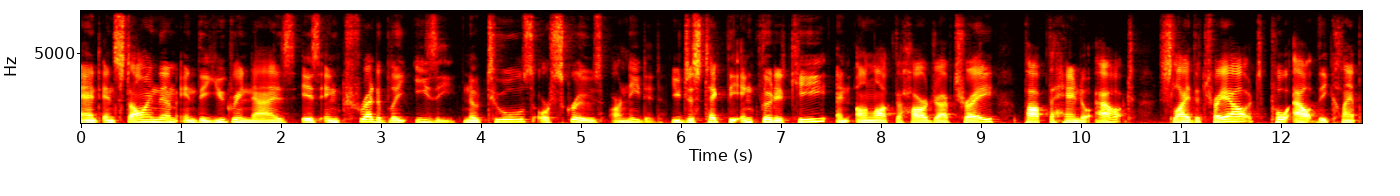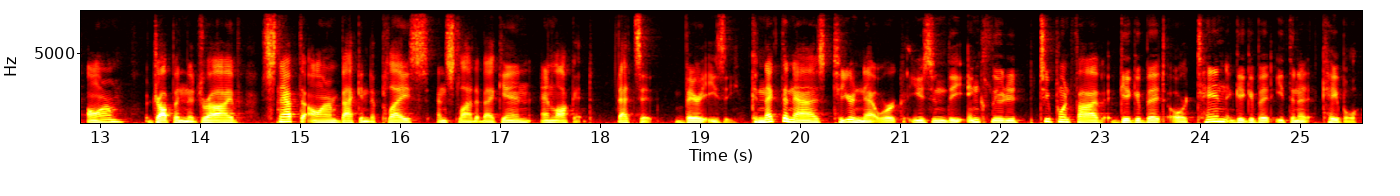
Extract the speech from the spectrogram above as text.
and installing them in the Ugreen NAS is incredibly easy. No tools or screws are needed. You just take the included key and unlock the hard drive tray, pop the handle out, Slide the tray out, pull out the clamp arm, drop in the drive, snap the arm back into place, and slide it back in and lock it. That's it. Very easy. Connect the NAS to your network using the included 2.5 gigabit or 10 gigabit Ethernet cable,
